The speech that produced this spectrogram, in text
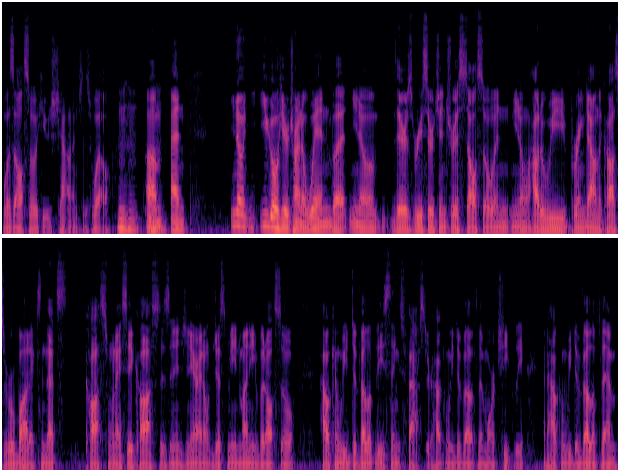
was also a huge challenge as well. Mm-hmm, um, mm-hmm. And you know, you go here trying to win, but you know, there's research interest also in you know how do we bring down the cost of robotics, and that's cost. When I say cost as an engineer, I don't just mean money, but also how can we develop these things faster? How can we develop them more cheaply? And how can we develop them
